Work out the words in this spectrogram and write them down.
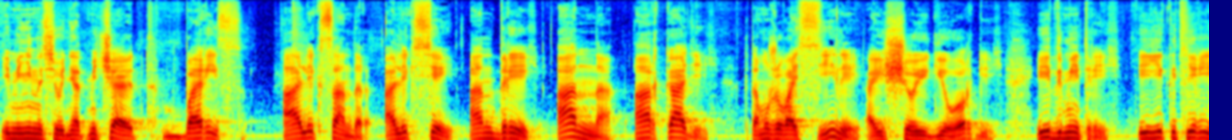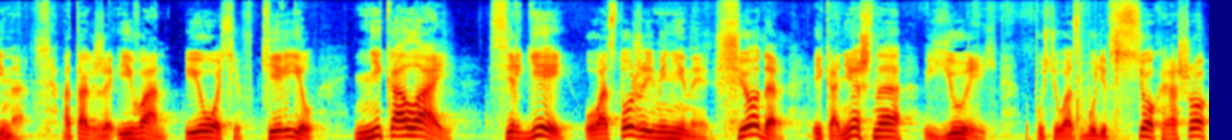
Именины сегодня отмечают Борис, Александр, Алексей, Андрей, Анна, Аркадий, тому же Василий, а еще и Георгий, и Дмитрий, и Екатерина, а также Иван, Иосиф, Кирилл, Николай, Сергей, у вас тоже именины, Федор и, конечно, Юрий. Пусть у вас будет все хорошо.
